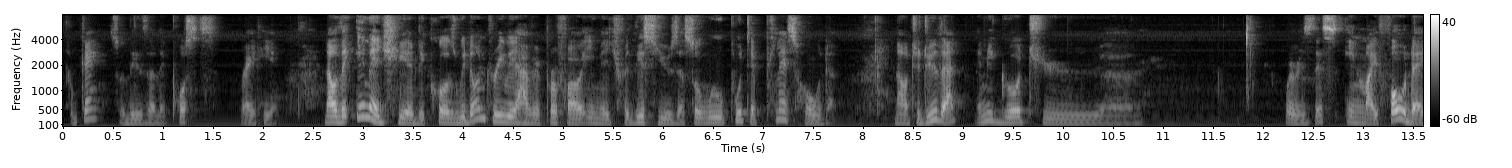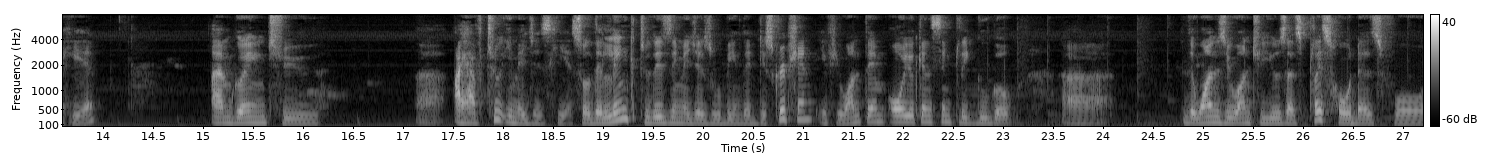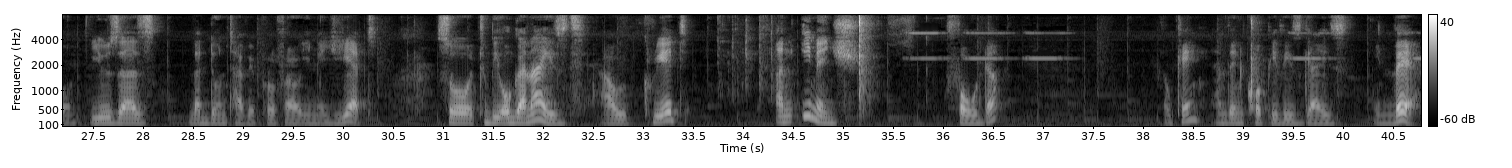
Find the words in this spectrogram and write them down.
okay so these are the posts right here now the image here, because we don't really have a profile image for this user, so we'll put a placeholder. Now to do that, let me go to uh, where is this? In my folder here, I'm going to, uh, I have two images here. So the link to these images will be in the description if you want them, or you can simply Google uh, the ones you want to use as placeholders for users that don't have a profile image yet. So to be organized, I'll create an image folder, okay, and then copy these guys in there,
